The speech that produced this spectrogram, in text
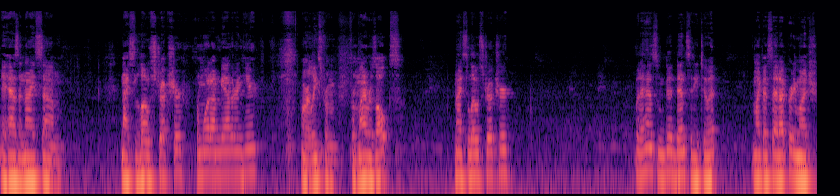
It has a nice, um, nice low structure from what I'm gathering here, or at least from from my results. Nice low structure, but it has some good density to it. And like I said, I pretty much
